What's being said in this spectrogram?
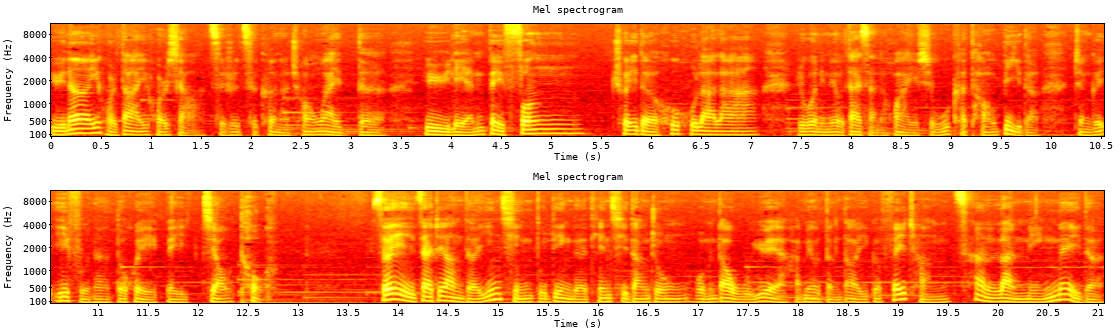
雨呢一会儿大一会儿小，此时此刻呢，窗外的雨帘被风。吹得呼呼啦啦，如果你没有带伞的话，也是无可逃避的，整个衣服呢都会被浇透。所以在这样的阴晴不定的天气当中，我们到五月还没有等到一个非常灿烂明媚的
